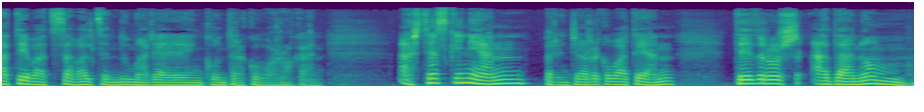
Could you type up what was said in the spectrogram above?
ate bat zabaltzen du malariaren kontrako borrokan. Asteazkenean, prentxaurreko batean, Tedros Adhanom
